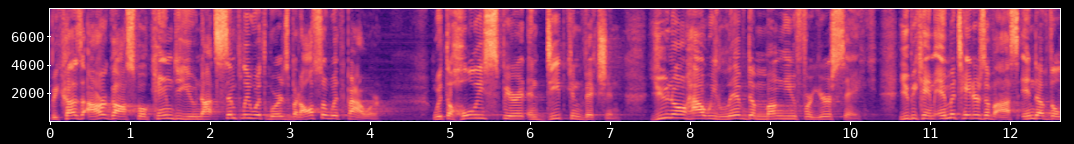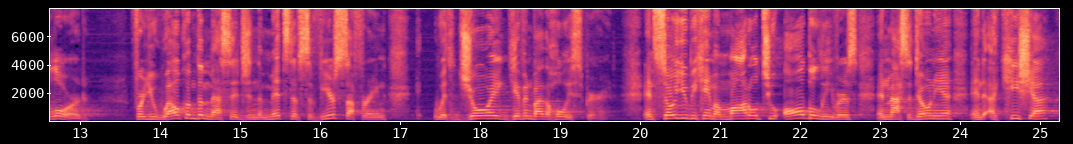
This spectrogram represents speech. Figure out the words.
because our gospel came to you not simply with words, but also with power, with the Holy Spirit and deep conviction. You know how we lived among you for your sake. You became imitators of us and of the Lord, for you welcomed the message in the midst of severe suffering with joy given by the Holy Spirit. And so you became a model to all believers in Macedonia and Achaia,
